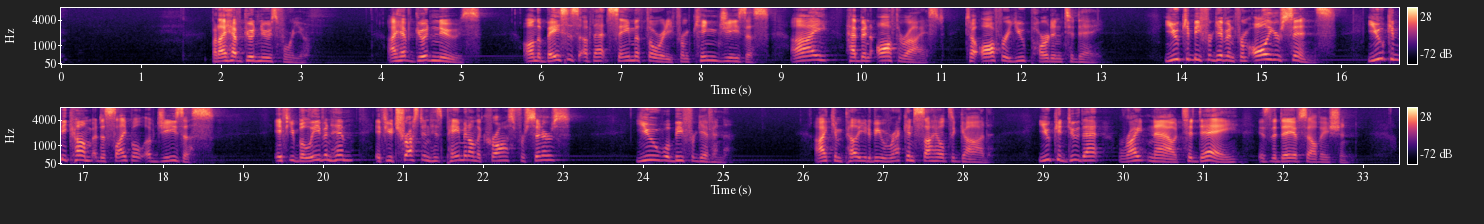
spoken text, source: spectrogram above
But I have good news for you. I have good news. On the basis of that same authority from King Jesus, I have been authorized to offer you pardon today. You can be forgiven from all your sins. You can become a disciple of Jesus. If you believe in him, if you trust in his payment on the cross for sinners, you will be forgiven. I compel you to be reconciled to God. You can do that right now, today, is the day of salvation.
